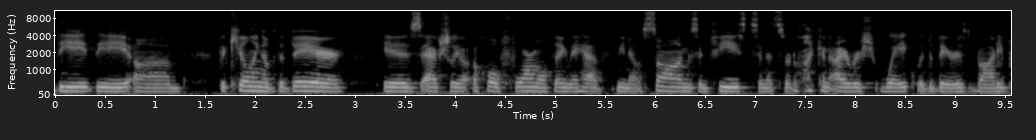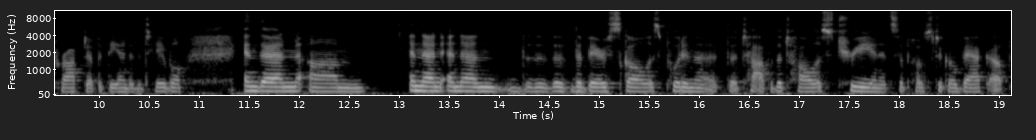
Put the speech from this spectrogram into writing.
the the um, the killing of the bear is actually a, whole formal thing. They have you know songs and feasts, and it's sort of like an Irish wake with the bear's body propped up at the end of the table, and then. Um, and then, and then the, the, the bear's skull is put in the, the top of the tallest tree, and it's supposed to go back up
